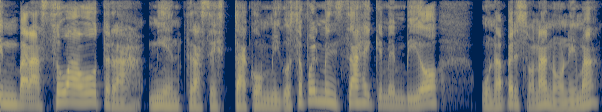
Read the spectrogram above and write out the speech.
embarazó a otra mientras está conmigo. Ese fue el mensaje que me envió una persona anónima,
